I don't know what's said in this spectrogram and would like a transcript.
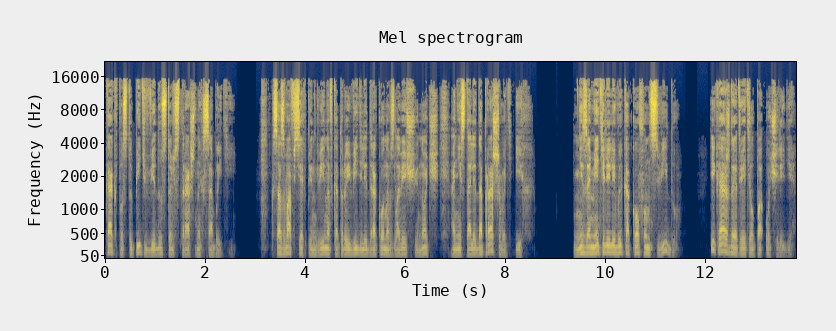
как поступить ввиду столь страшных событий. Созвав всех пингвинов, которые видели дракона в зловещую ночь, они стали допрашивать их. Не заметили ли вы, каков он с виду? И каждый ответил по очереди.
